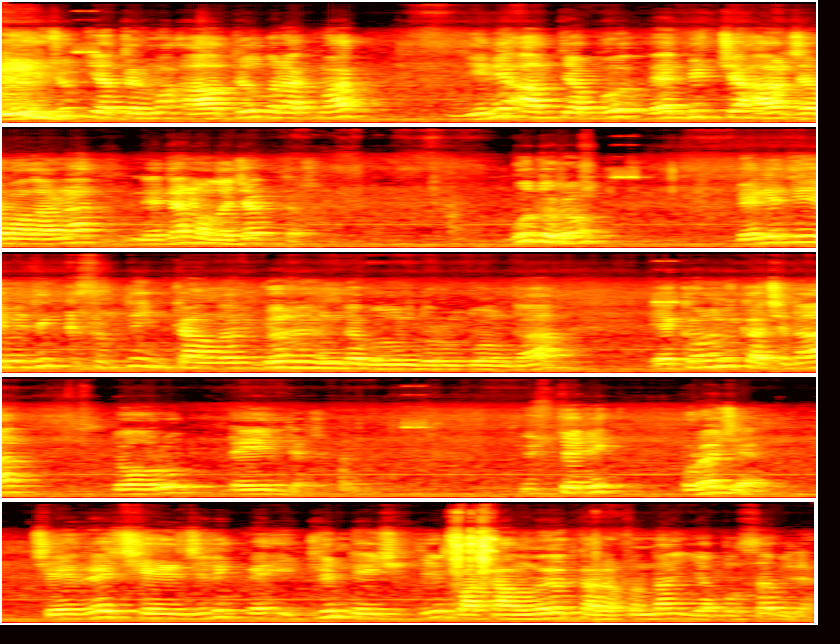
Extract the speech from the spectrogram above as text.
mevcut yatırımı atıl bırakmak, yeni altyapı ve bütçe harcamalarına neden olacaktır. Bu durum belediyemizin kısıtlı imkanları göz önünde bulundurulduğunda ekonomik açıdan doğru değildir. Üstelik proje Çevre Şehircilik ve İklim Değişikliği Bakanlığı tarafından yapılsa bile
